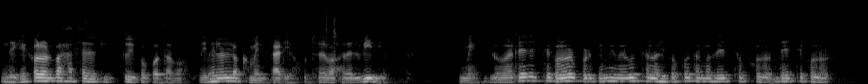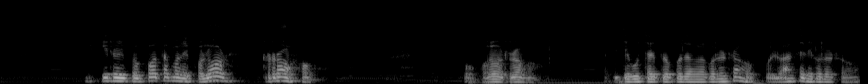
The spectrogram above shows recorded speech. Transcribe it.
¿De qué color vas a hacer tu hipopótamo? Dímelo en los comentarios, justo debajo del vídeo. Dime, lo haré de este color porque a mí me gustan los hipopótamos de, este color. Yo quiero hipopótamo de color rojo. O color rojo. ¿A ti te gusta el hipopótamo de color rojo? Pues lo haces de color rojo.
